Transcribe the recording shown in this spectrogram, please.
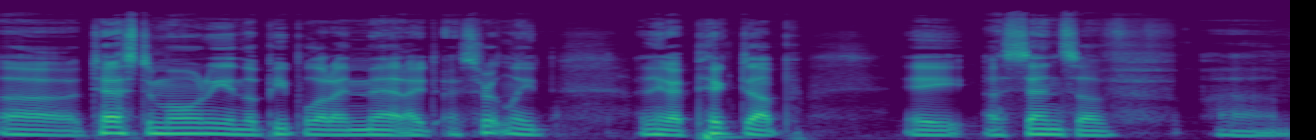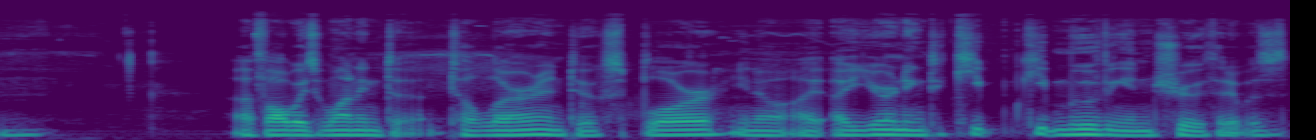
uh, testimony and the people that I met, I, I certainly, I think I picked up a a sense of um, of always wanting to to learn and to explore. You know, a, a yearning to keep keep moving in truth. That it was.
